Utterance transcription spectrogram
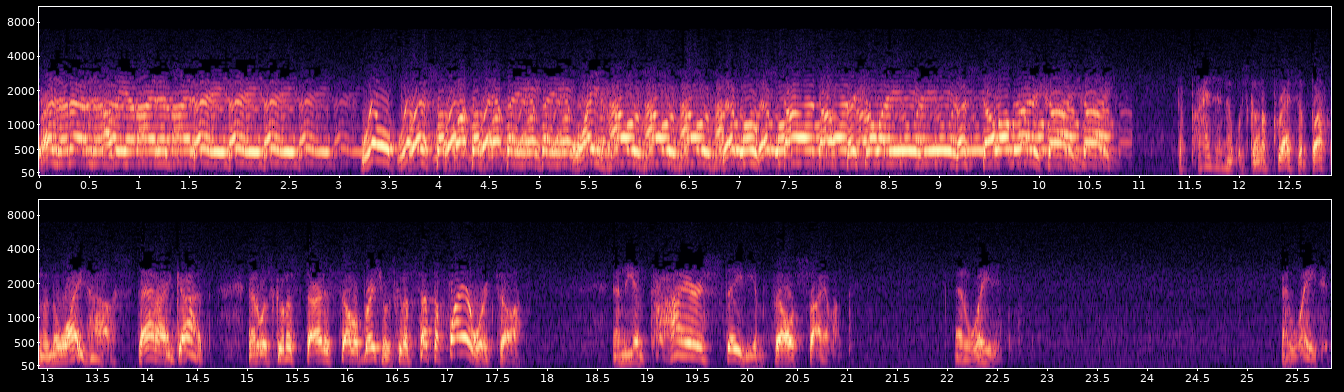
President of the United States will press a button at the White House, house, house that will start officially celebration. The President was going to press a button in the White House. That I got. And it was going to start a celebration. It was going to set the fireworks off. And the entire stadium fell silent and waited and waited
